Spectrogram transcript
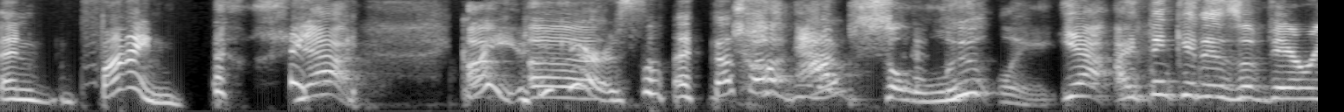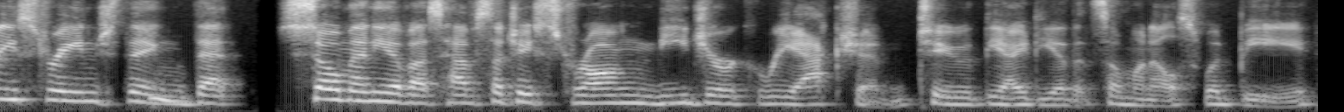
And fine. yeah. Great. Uh, Who cares? That's t- absolutely. Yeah, I think it is a very strange thing mm. that so many of us have such a strong knee jerk reaction to the idea that someone else would be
